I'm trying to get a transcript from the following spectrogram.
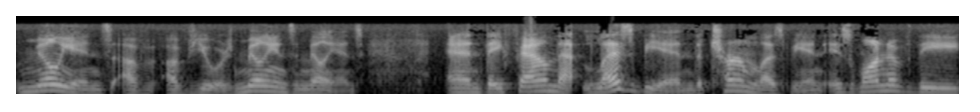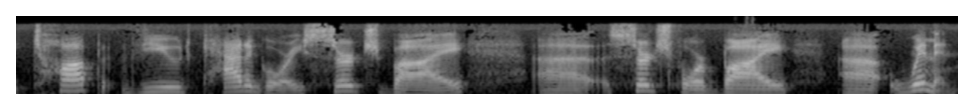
millions of, of viewers, millions and millions, and they found that lesbian, the term lesbian, is one of the top viewed categories searched by uh, searched for by uh, women.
